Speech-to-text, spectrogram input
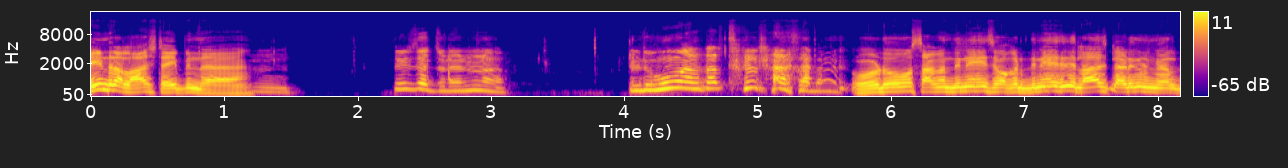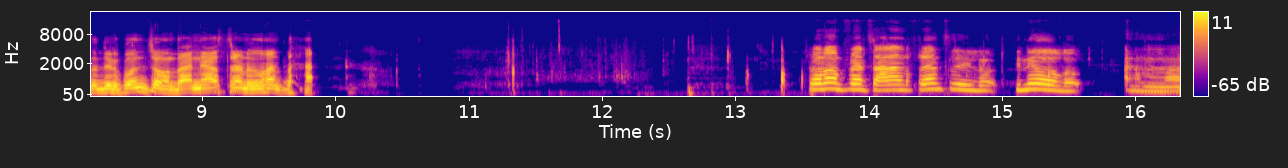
ఏంట్రా లాస్ట్ అయిపోయిందా? అంటున్నాడు కదా ఓడు సగం తినేసి ఒకటి తినేసి లాస్ట్ అడుగుని వెళ్తాడు చూడు కొంచెం దాన్ని వేస్తున్నాడు అంట. చూడండి ఫ్రెండ్స్ అలాంటి ఫ్రెండ్స్ వీళ్ళు తినేవాళ్ళు. అమ్మా.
